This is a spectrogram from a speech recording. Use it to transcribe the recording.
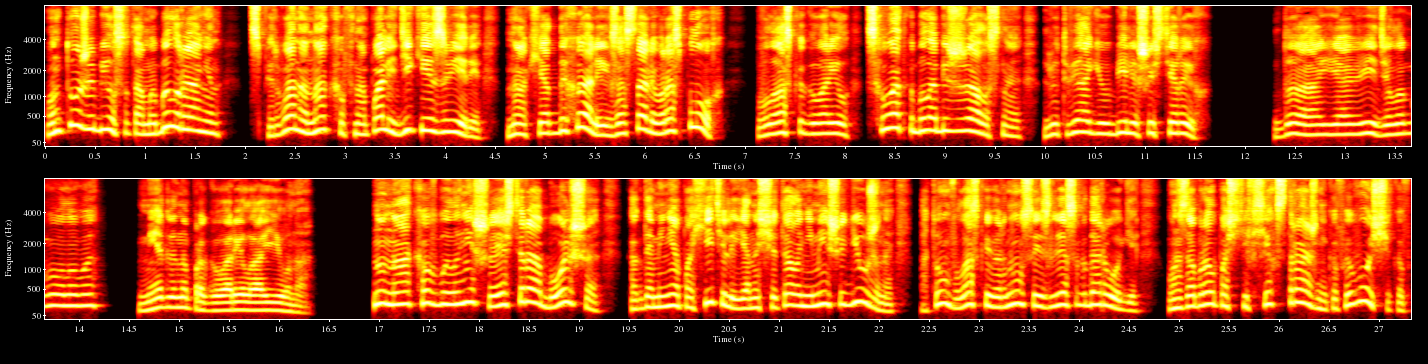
Он тоже бился там и был ранен. Сперва на Накхов напали дикие звери. Накхи отдыхали, их застали врасплох. Власка говорил, схватка была безжалостная, лютвяги убили шестерых. «Да, я видела головы», — медленно проговорила Аюна. Но Накхов было не шестеро, а больше. Когда меня похитили, я насчитала не меньше дюжины. Потом Власка вернулся из леса к дороге. Он забрал почти всех стражников и возчиков,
